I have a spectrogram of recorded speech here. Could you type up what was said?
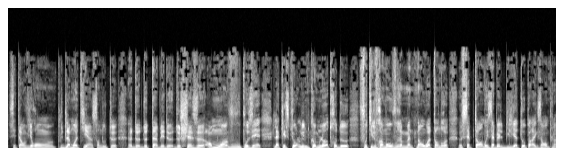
c'était environ plus de la moitié, hein, sans doute, de, de tables et de, de, chaises en moins. Vous vous posez la question, l'une comme l'autre, de faut-il vraiment ouvrir maintenant ou attendre euh, septembre? Isabelle Biliato, par exemple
